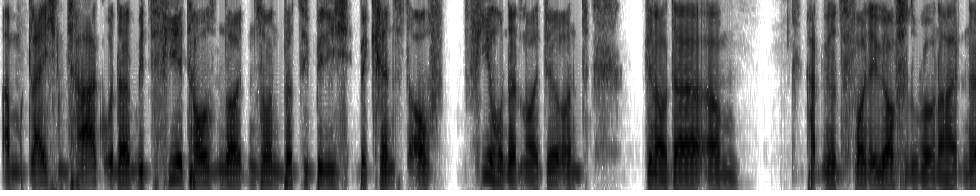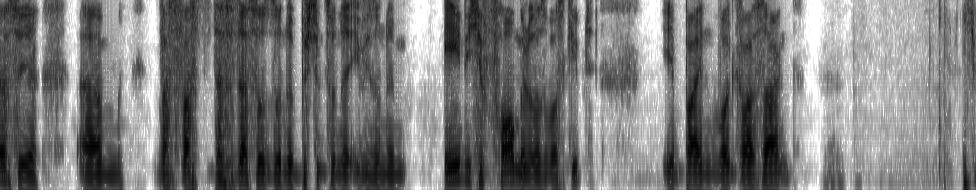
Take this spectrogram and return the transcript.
am gleichen Tag oder mit 4000 Leuten, sondern plötzlich bin ich begrenzt auf 400 Leute und genau, da ähm, hatten wir uns vorhin irgendwie auch schon drüber unterhalten, ne? dass wir ähm, was, was, dass es da so, so eine bestimmt so eine, irgendwie so eine ähnliche Formel oder sowas gibt. Ihr beiden wollt gerade was sagen? Ich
